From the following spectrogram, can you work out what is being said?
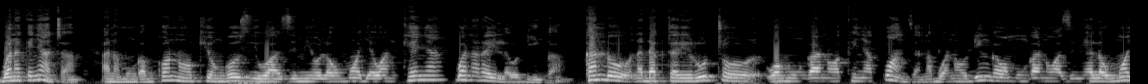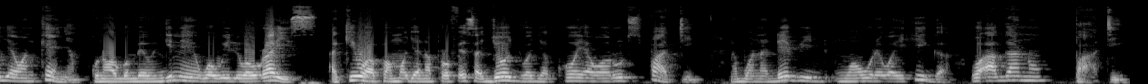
Bwana Kenyatta anamuunga mkono kiongozi wa Azimio la Umoja One Kenya, Bwana Raila Odinga. Kando na Daktari Ruto wa muungano wa Kenya Kwanza na Bwana Odinga wa muungano wa Azimio la Umoja One Kenya, kuna wagombea wengine wawili wa urais akiwa pamoja na Profesa George Wajakoya wa Roots Party na Bwana David Mwaure wa Ihiga wa Agano Party.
